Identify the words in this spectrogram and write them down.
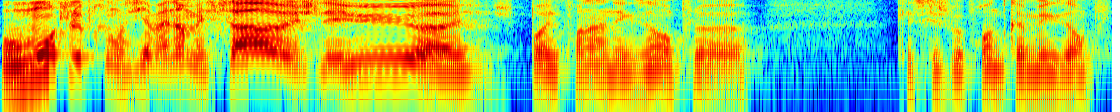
on monte le prix, on se dit ah bah non mais ça je l'ai eu, euh, je pourrais prendre un exemple, euh, qu'est-ce que je peux prendre comme exemple?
